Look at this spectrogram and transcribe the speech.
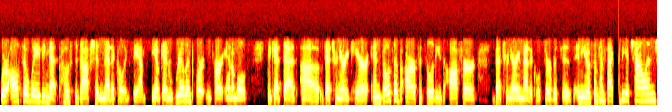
we're also waiving that post adoption medical exam. You know, again, real important for our animals to get that uh, veterinary care. And both of our facilities offer veterinary medical services. And, you know, sometimes that can be a challenge,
